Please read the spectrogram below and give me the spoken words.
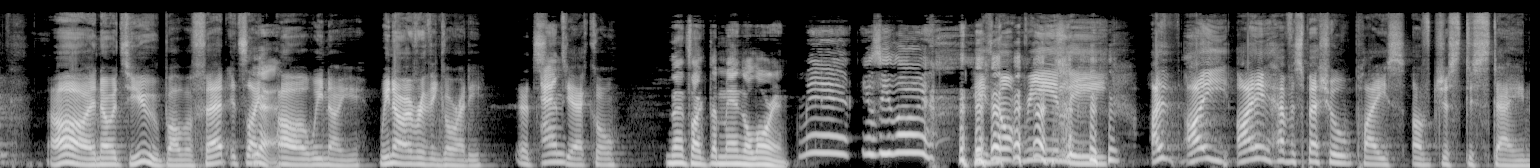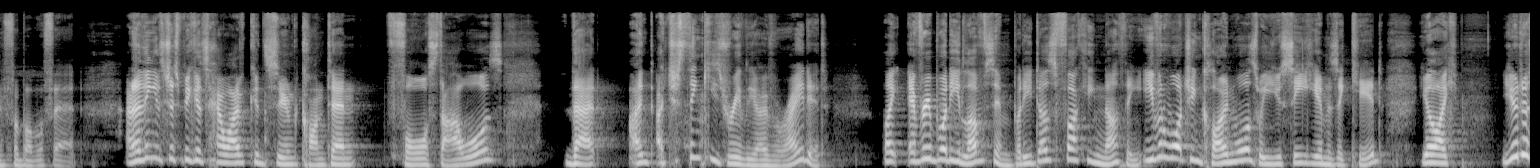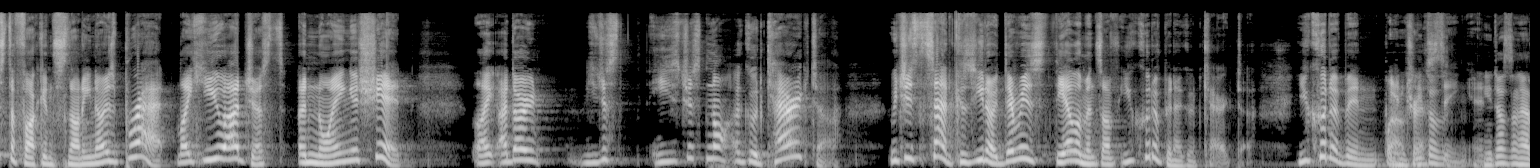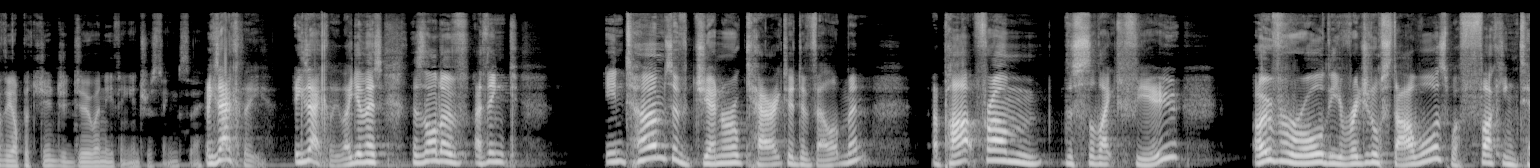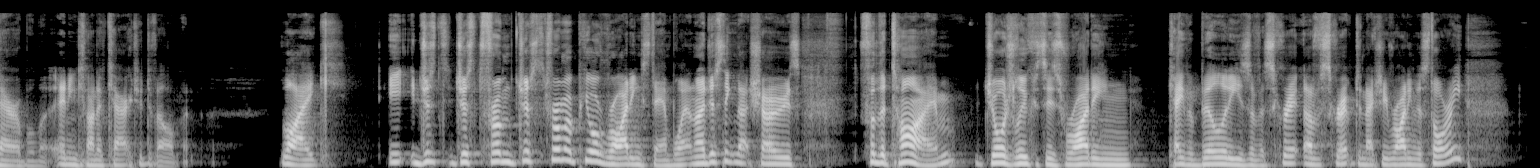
oh i know it's you boba fett it's like Yeah. oh we know you we know everything already it's And- yeah cool That's like the Mandalorian. Meh, is he though? he's not really I I I have a special place of just disdain for Boba Fett. And I think it's just because how I've consumed content for Star Wars that I I just think he's really overrated. Like everybody loves him, but he does fucking nothing. Even watching Clone Wars where you see him as a kid, you're like you're just a fucking snotty nosed brat. Like you are just annoying as shit. Like I don't you just he's just not a good character. Which is sad because you know there is the elements of you could have been a good character. You could have been Well, he interesting. doesn't- He doesn't have the opportunity to do anything interesting. So Exactly. Exactly. Like and there's there's a lot of I think in terms of general character development, apart from the select few, overall the original Star Wars were fucking terrible at any kind of character development. Like it, just just from just from a pure writing standpoint, and I just think that shows for the time George Lucas's writing capabilities of a script of script and actually writing the story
